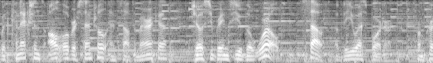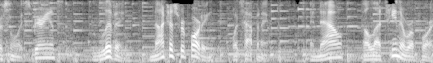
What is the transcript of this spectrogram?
With connections all over Central and South America, Josie brings you the world south of the U.S. border, from personal experience, living, not just reporting what's happening. And now, the Latina Report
